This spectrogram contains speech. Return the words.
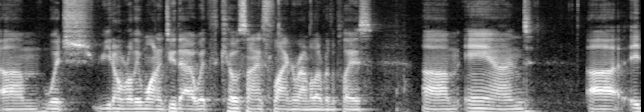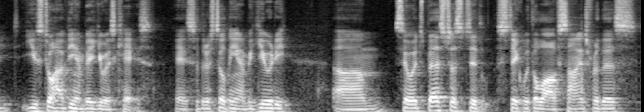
um, which you don't really want to do that with cosines flying around all over the place. Um, and uh, it, you still have the ambiguous case. Okay, so there's still the ambiguity. Um, so it's best just to stick with the law of sines for this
